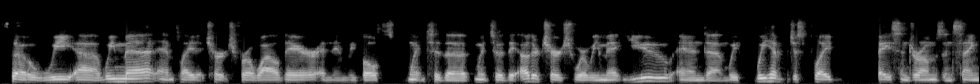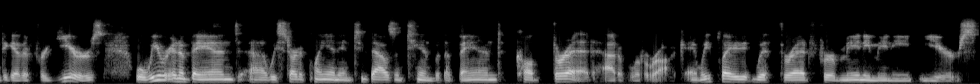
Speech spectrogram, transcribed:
so we uh, we met and played at church for a while there, and then we both went to the went to the other church where we met you, and um, we we have just played bass and drums and sang together for years. Well, we were in a band. Uh, we started playing in 2010 with a band called Thread out of Little Rock, and we played with Thread for many many years.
